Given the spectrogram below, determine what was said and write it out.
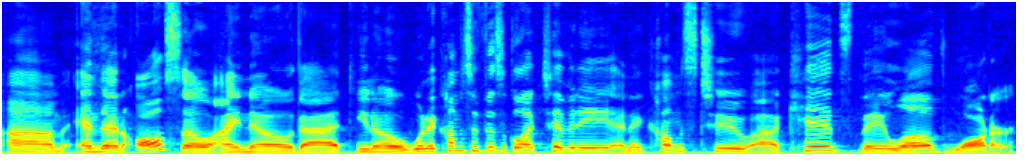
Um, and then also, I know that you know when it comes to physical activity and it comes to uh, kids, they love water.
